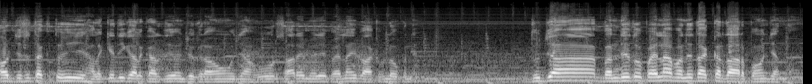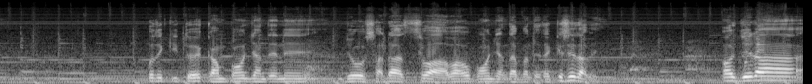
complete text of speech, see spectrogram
ਔਰ ਜਿੱਥੇ ਤੱਕ ਤੁਸੀਂ ਹਲਕੇ ਦੀ ਗੱਲ ਕਰਦੇ ਹੋ, ਜਗਰਾਉਂ ਜਾਂ ਹੋਰ ਸਾਰੇ ਮੇਰੇ ਪਹਿਲਾਂ ਹੀ ਵਾਕਫ ਲੋਕ ਨੇ ਦੂਜਾ ਬੰਦੇ ਤੋਂ ਪਹਿਲਾਂ ਬੰਦੇ ਤੱਕ ਕਰਤਾਰ ਪਹੁੰਚ ਜਾਂਦਾ। ਉਹਦੇ ਕੀਤੇ ਹੋਏ ਕੰਮ ਪਹੁੰਚ ਜਾਂਦੇ ਨੇ, ਜੋ ਸਾਡਾ ਸੁਭਾਅ ਆ ਉਹ ਪਹੁੰਚ ਜਾਂਦਾ ਬੰਦੇ ਤੱਕ, ਕਿਸੇ ਦਾ ਵੀ। ਔਰ ਜਿਹੜਾ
